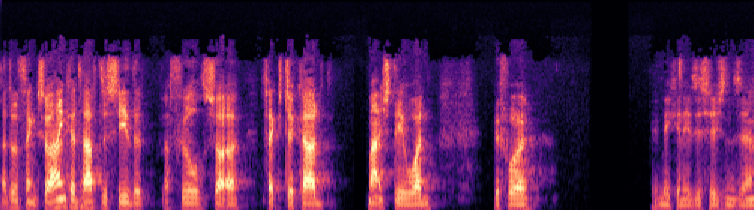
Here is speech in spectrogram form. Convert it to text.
I don't think so. I think I'd have to see the a full sort of fixture card match day one before we make any decisions there.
